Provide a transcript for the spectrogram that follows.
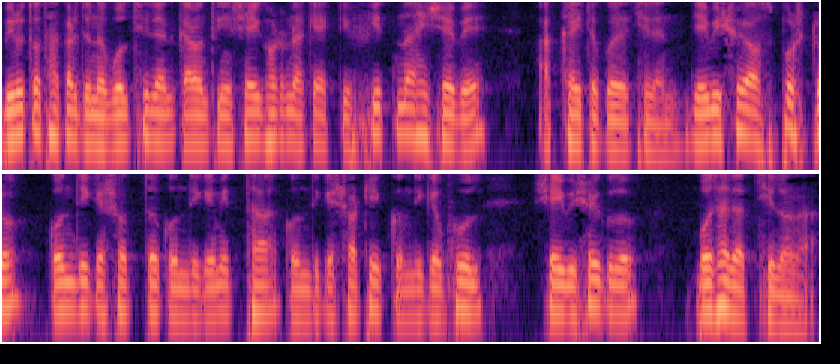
বিরত থাকার জন্য বলছিলেন, কারণ তিনি সেই ঘটনাকে একটি ফিতনা হিসেবে আখ্যায়িত করেছিলেন। যে বিষয়ে অস্পষ্ট, কোন দিকে সত্য, কোন দিকে মিথ্যা, কোন দিকে সঠিক, কোন দিকে ভুল, সেই বিষয়গুলো বোঝা যাচ্ছিল না।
